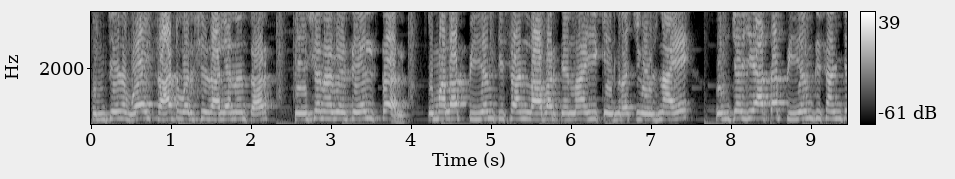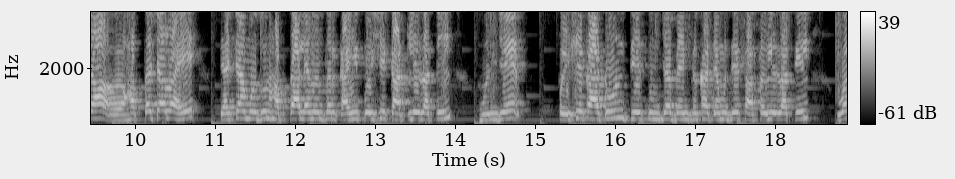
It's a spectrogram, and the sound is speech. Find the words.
तुमचे वय साठ वर्ष झाल्यानंतर पेन्शन हवे असेल तर तुम्हाला पीएम किसान लाभार्थ्यांना ही केंद्राची योजना आहे. तुमच्या जे आता पीएम किसानच्या हप्ता चालू आहे त्याच्यामधून हप्ता आल्यानंतर काही पैसे काटले जातील. म्हणजे पैसे काटून ते तुमच्या बँक खात्यामध्ये साचवले जातील. व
